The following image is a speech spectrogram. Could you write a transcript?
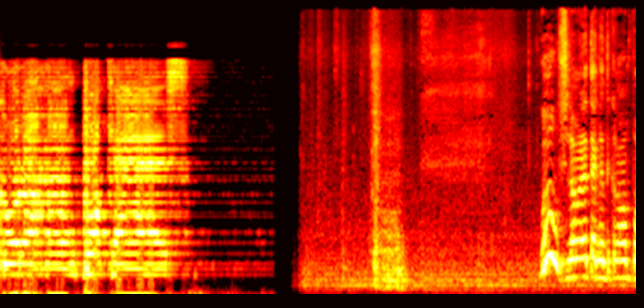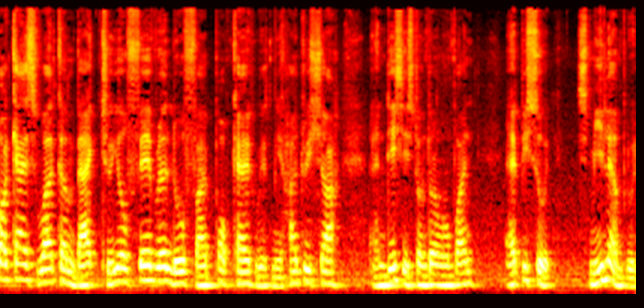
Korang Podcast. Woo, selamat datang ke Tekawan Podcast. Welcome back to your favorite lo-fi podcast with me Hadri Shah and this is Tuan-tuan puan episode 92.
